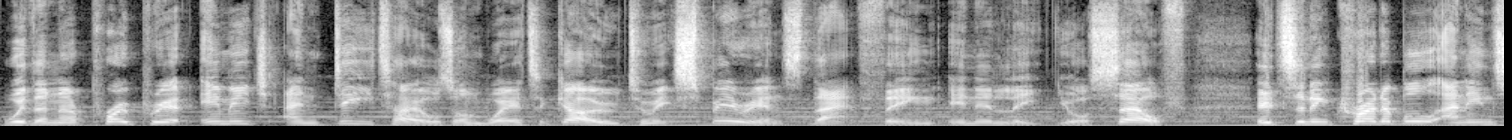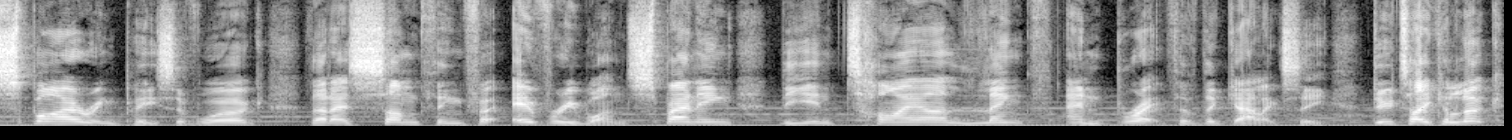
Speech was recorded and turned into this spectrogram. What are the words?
with an appropriate image and details on where to go to experience that thing in Elite yourself. It's an incredible and inspiring piece of work that has something for everyone spanning the entire length and breadth of the galaxy. Do take a look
